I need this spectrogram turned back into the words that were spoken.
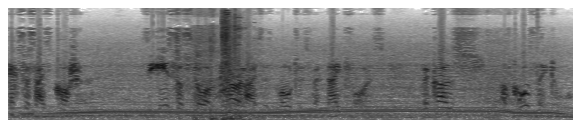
exercise caution. The Aether Storm paralyzes motors when night falls, because, of course they do.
